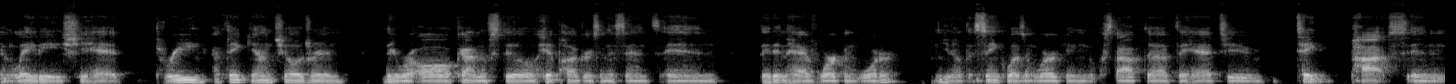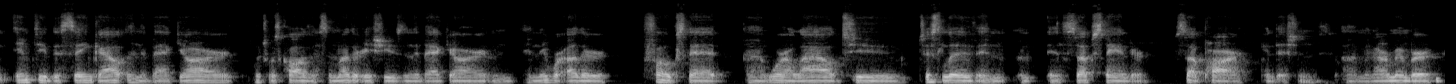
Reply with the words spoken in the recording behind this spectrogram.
young lady, she had three, I think, young children. They were all kind of still hip huggers in a sense, and they didn't have working water. You know, the sink wasn't working, it was stopped up. They had to take pots and empty the sink out in the backyard, which was causing some other issues in the backyard. And, and there were other folks that uh, were allowed to just live in in substandard, subpar conditions. Um, and I remember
